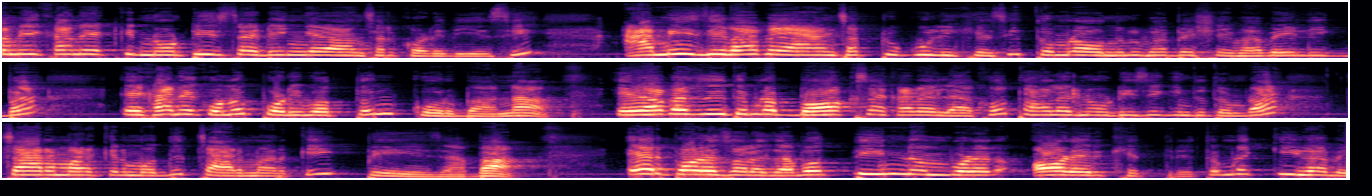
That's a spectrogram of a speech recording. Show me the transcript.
আমি এখানে একটি নোটিশ রাইটিং এর অ্যান্সার করে দিয়েছি। আমি যেভাবে অ্যান্সারটুকু লিখেছি, তোমরা অনুরূপভাবে সেভাবেই লিখবা। এখানে কোনো পরিবর্তন করবা না। এভাবে যদি তোমরা বক্স আকারে লেখো, তাহলে নোটিশে কিন্তু তোমরা চার মার্কের মধ্যে চার মার্কেই পেয়ে যাবা। এরপরে চলে যাব তিন নম্বরের অরের ক্ষেত্রে। তোমরা কীভাবে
